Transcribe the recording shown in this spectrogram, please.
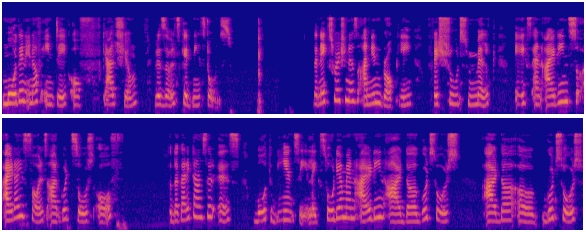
more than enough intake of calcium results kidney stones. The next question is onion, broccoli, fresh fruits, milk, eggs and iodine, so iodized salts are good source of. So the correct answer is both B and C. Like sodium and iodine are the good source are the uh, good source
